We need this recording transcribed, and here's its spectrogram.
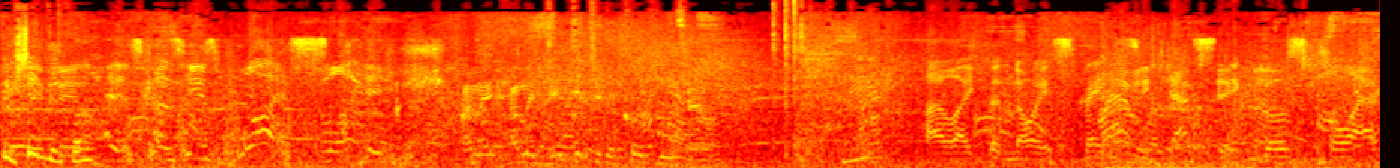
You should be fun. It's because he's plus. Like, I'm a, I'm addicted to the cookie now. I like the noise. I have a chapstick. It goes clack.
